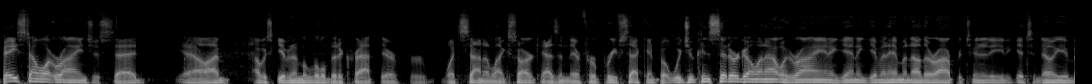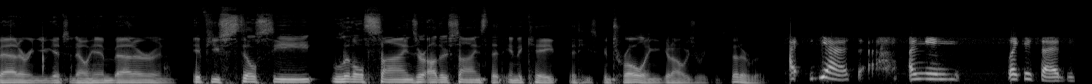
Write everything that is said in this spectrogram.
based on what Ryan just said, you know, I'm I was giving him a little bit of crap there for what sounded like sarcasm there for a brief second. But would you consider going out with Ryan again and giving him another opportunity to get to know you better and you get to know him better? And if you still see little signs or other signs that indicate that he's controlling, you could always reconsider. But I, yes, I mean, like I said, the,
